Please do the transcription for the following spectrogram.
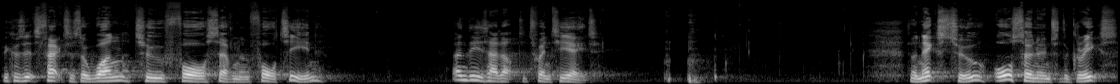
because its factors are 1, 2, 4, 7, and 14, and these add up to 28. the next two, also known to the Greeks,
